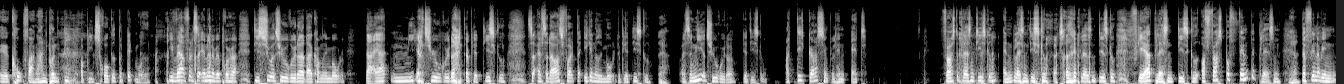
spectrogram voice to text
øh, kofangeren på en bil og blive trukket på den måde. I hvert fald så ender det ved, prøv at høre, de 27 ryttere, der er kommet i mål, der er 29 ryttere, der bliver disket. Så altså, der er også folk, der ikke er nået i mål, der bliver disket. Ja. Altså 29 ryttere bliver disket. Og det gør simpelthen, at førstepladsen disket, andenpladsen disket, tredjepladsen disket, fjerdepladsen disket, og først på femtepladsen, Ja. der finder vi en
